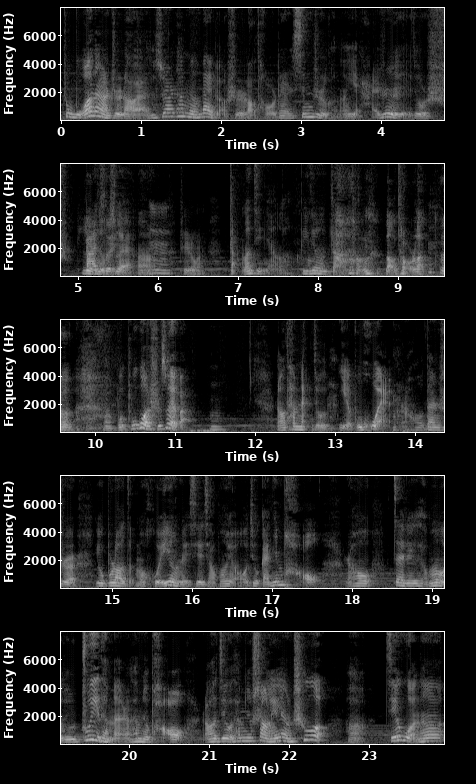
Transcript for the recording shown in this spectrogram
这我哪知道呀？就虽然他们外表是老头，但是心智可能也还是也就是八九岁。啊，这种长了几年了，毕竟长成老头了，不不过十岁吧，嗯。然后他们俩就也不会，然后但是又不知道怎么回应这些小朋友，就赶紧跑。然后在这个小朋友就追他们，然后他们就跑，然后结果他们就上了一辆车啊。结果呢，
